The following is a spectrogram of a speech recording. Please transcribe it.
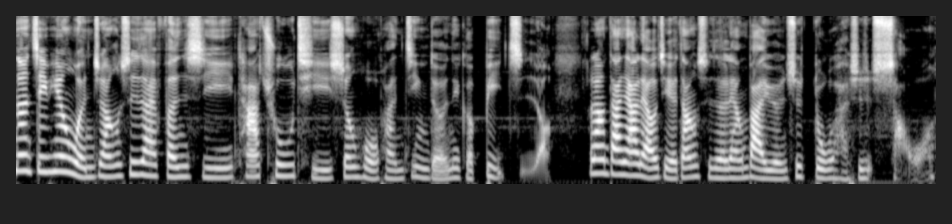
那这篇文章是在分析他初期生活环境的那个币值哦，让大家了解当时的两百元是多还是少哦。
